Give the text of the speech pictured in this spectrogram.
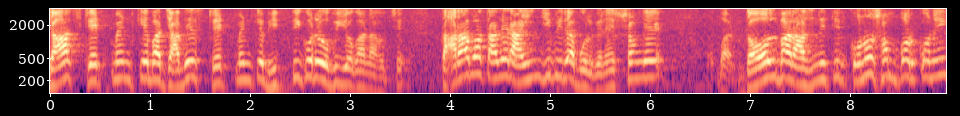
যার স্টেটমেন্টকে বা যাদের স্টেটমেন্টকে ভিত্তি করে অভিযোগ আনা হচ্ছে, তারা বা তাদের আইনজীবীরা বলবেন। এর সঙ্গে দল বা রাজনীতির কোনো সম্পর্ক নেই।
